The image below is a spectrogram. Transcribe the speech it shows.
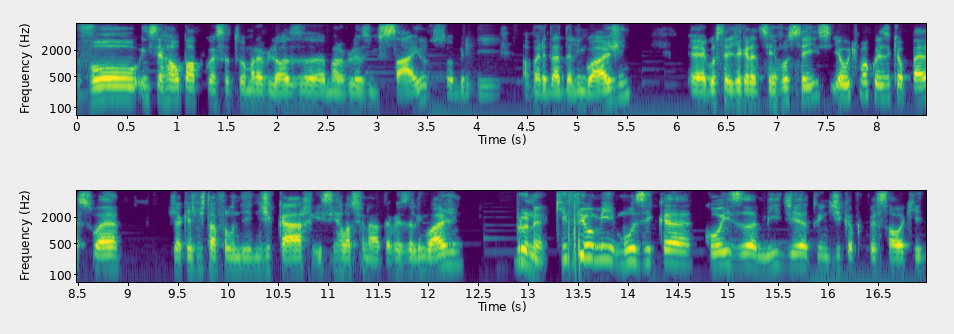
Vou encerrar o papo com essa tua maravilhosa, maravilhoso ensaio sobre a variedade da linguagem. É, gostaria de agradecer vocês. E a última coisa que eu peço é, já que a gente está falando de indicar e se relacionar através da linguagem, Bruna, que filme, música, coisa, mídia tu indica pro pessoal aqui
